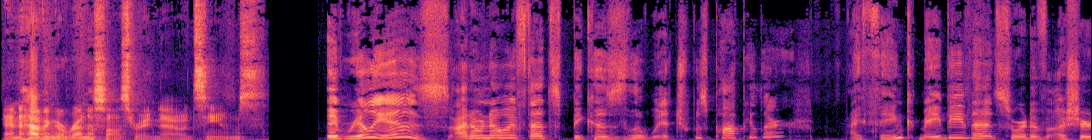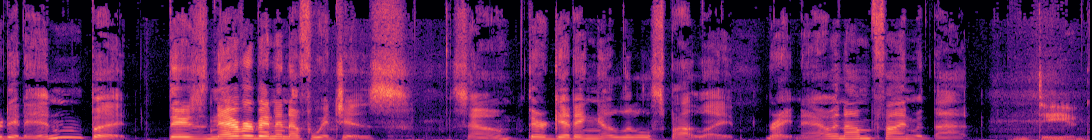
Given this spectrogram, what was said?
and having a renaissance right now, it seems. It really is. I don't know if that's because The Witch was popular. I think maybe that sort of ushered it in, but there's never been enough witches. So they're getting a little spotlight right now, and I'm fine with that. Indeed.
